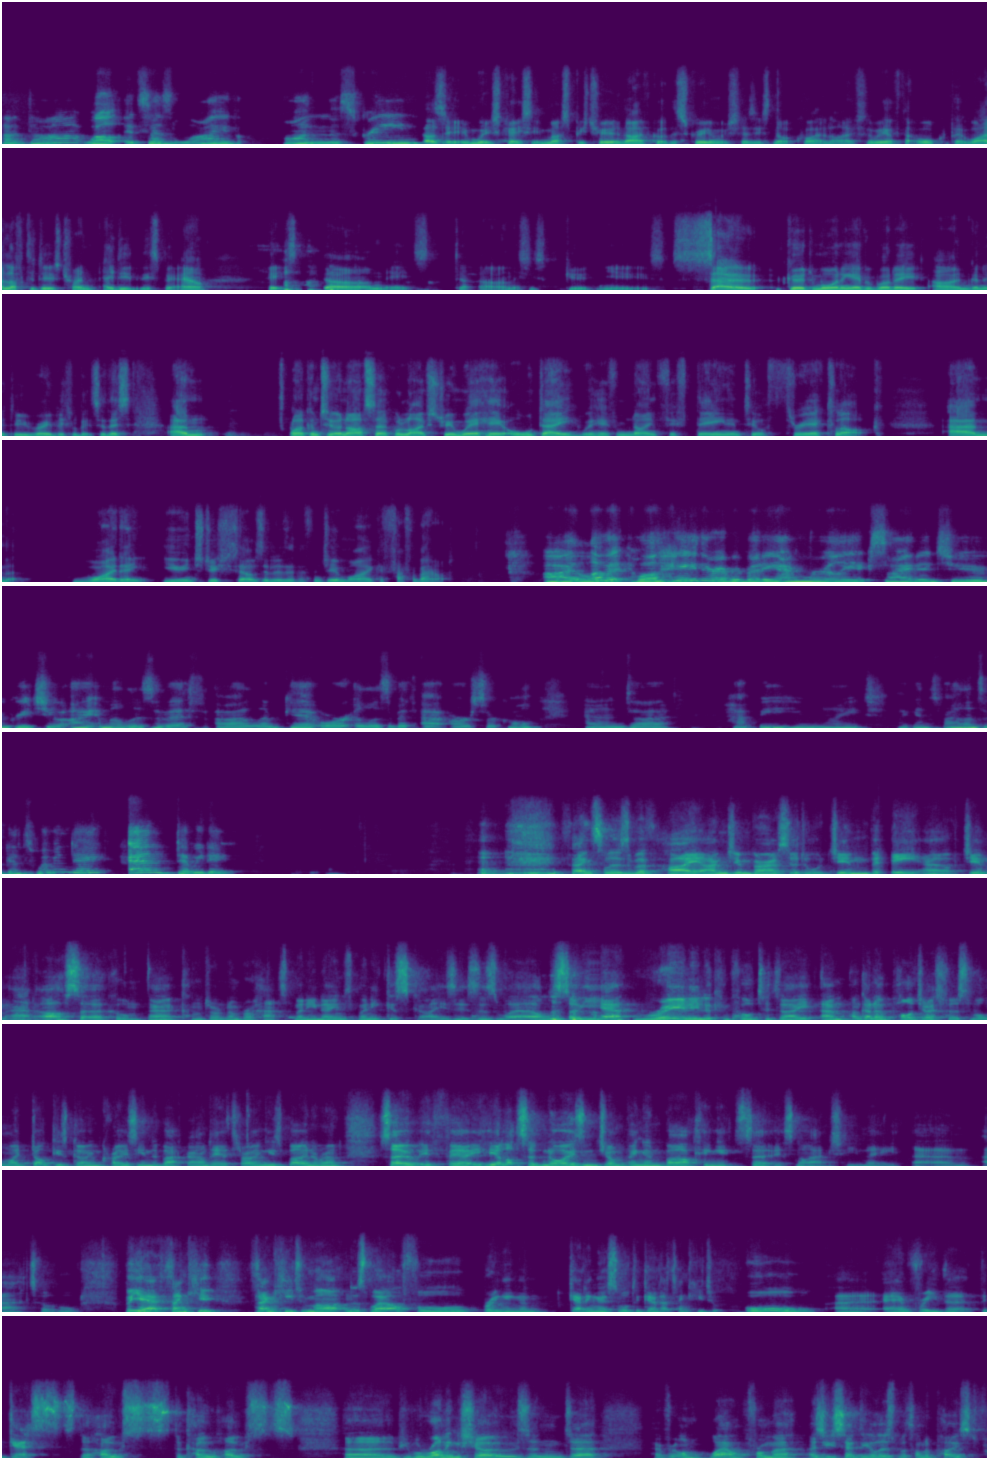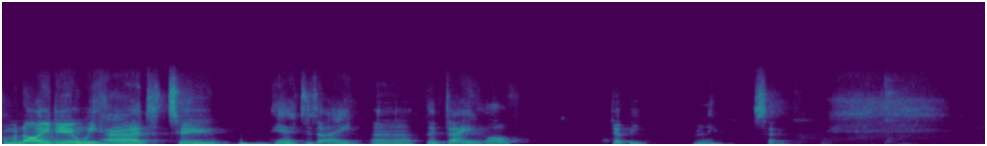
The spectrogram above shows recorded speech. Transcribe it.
Ta-da. Well, it says live on the screen. Does it? In which case, it must be true. And I've got the screen which says it's not quite live. So we have that awkward bit. What I love to do is try and edit this bit out. It's done. It's done. This is good news. So, good morning, everybody. I'm going to do very little bits of this. Um, welcome to an R Circle live stream. We're here all day. We're here from 9.15 until 3 o'clock. Um, why don't you introduce yourselves, Elizabeth and Jim? Why I can faff about? I love it. Well, hey there, everybody. I'm really excited to greet you. I am Elizabeth uh, Lembke or Elizabeth at R Circle. And uh, happy Unite Against Violence Against Women Day and Debbie Day. Thanks, Elizabeth. Hi, I'm Jim Barrett, or Jim B, uh, Jim at R Circle. Uh, come to a number of hats, many names, many disguises as well. So, yeah, really looking forward to today. Um, I'm going to apologize, first of all. My dog is going crazy in the background here, throwing his bone around. So, if uh, you hear lots of noise and jumping and barking, it's uh, it's not actually me um, at all. But yeah, thank you. Thank you to Martin as well for bringing and getting us all together. Thank you to all, uh, every, the, the guests, the hosts, the co hosts the people running shows and uh, everyone. Wow, from a, as you said, the Elizabeth on a post, from an idea we had to yeah today, uh, the day of Debbie, really. So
